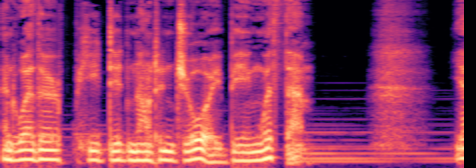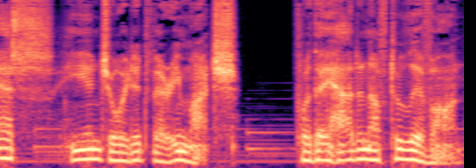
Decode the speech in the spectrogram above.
and whether he did not enjoy being with them. Yes, he enjoyed it very much, for they had enough to live on,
